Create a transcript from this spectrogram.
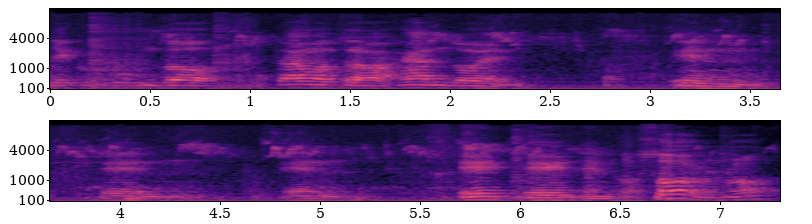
de cuando estábamos trabajando en, en, en, en, en, en- en Osorno,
